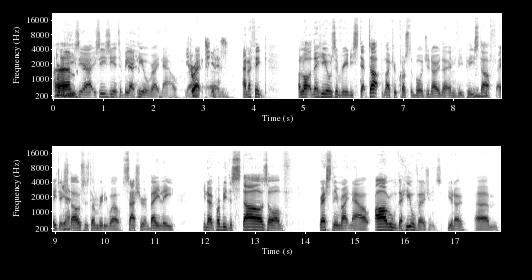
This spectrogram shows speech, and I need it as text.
Probably Um, easier. It's easier to be a heel right now. like, Correct, yes. um, and I think a lot of the heels have really stepped up, like across the board. You know, the MVP Mhm. stuff. AJ Yeah. Styles has done really well. Sasha and Bayley. You know, probably the stars of wrestling right now are all the heel versions. You know, um,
